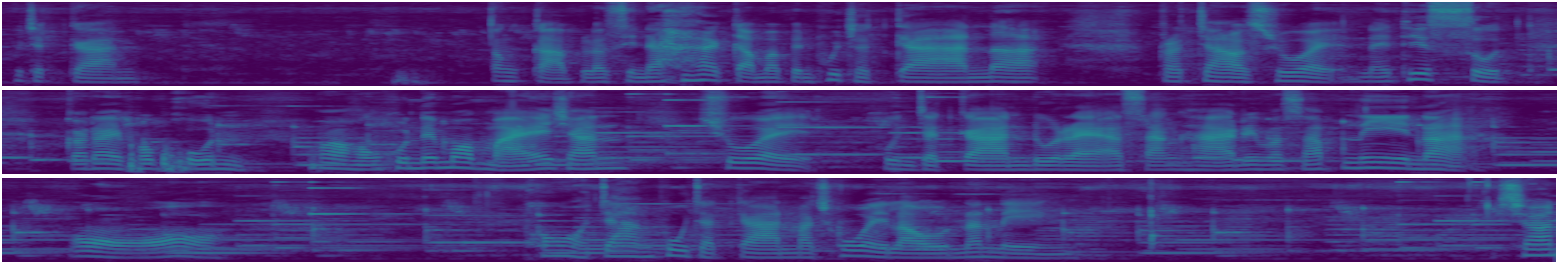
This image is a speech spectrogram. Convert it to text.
ผู้จัดการ ต้องกลับแล้วสินะ กลับมาเป็นผู้จัดการนะพระเจ้าช่วยในที่สุด ก็ได้พบคุณ พ่อของคุณได้มอบหมายให้ฉัน ช่วยคุณจัดการดูแลอสังหาริมทรัพย์นี่น่ะ อ๋อ พ่อจ้างผู้จัดการมาช่วยเรานั่นเอง ฉัน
